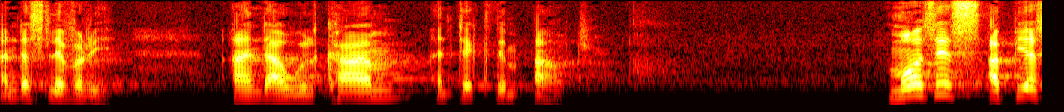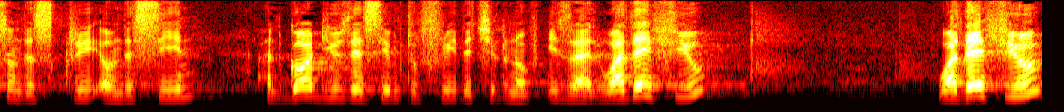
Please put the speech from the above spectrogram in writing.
under slavery, and I will come and take them out. Moses appears on the, screen, on the scene, and God uses him to free the children of Israel. Were they few? Were they few?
